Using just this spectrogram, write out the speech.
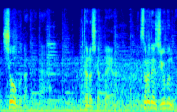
勝負だからな。楽しかったよ。それで十分だ。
